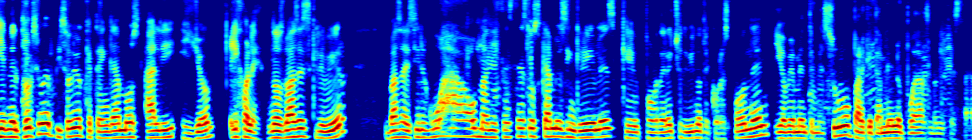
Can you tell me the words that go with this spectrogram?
Y en el próximo episodio que tengamos Ali y yo, híjole, nos vas a escribir, vas a decir, wow, manifesté estos cambios increíbles que por derecho divino te corresponden y obviamente me sumo para que también lo puedas manifestar.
